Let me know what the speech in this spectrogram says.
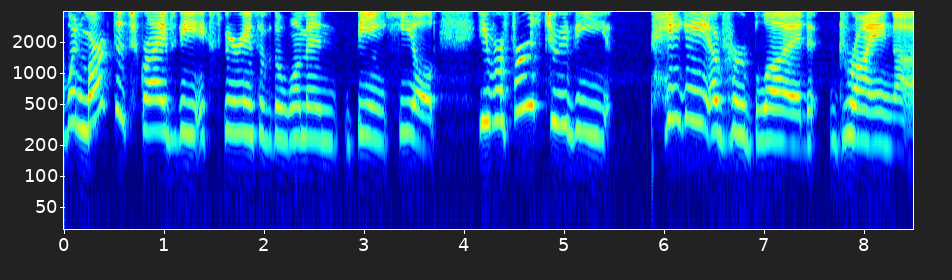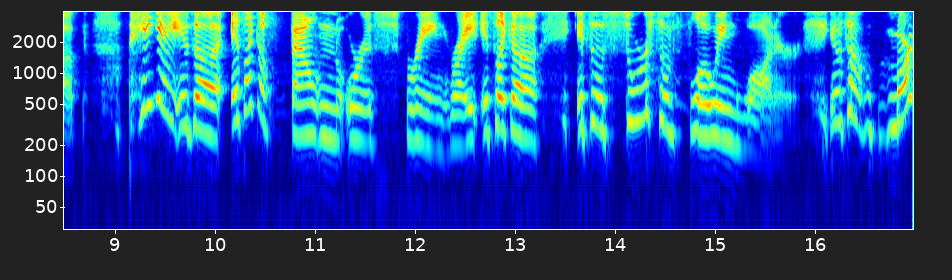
when Mark describes the experience of the woman being healed, he refers to the Pege of her blood drying up. Pege is a it's like a fountain or a spring, right? It's like a it's a source of flowing water. You know, so Mark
